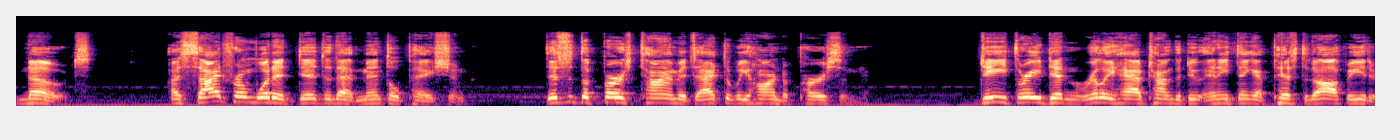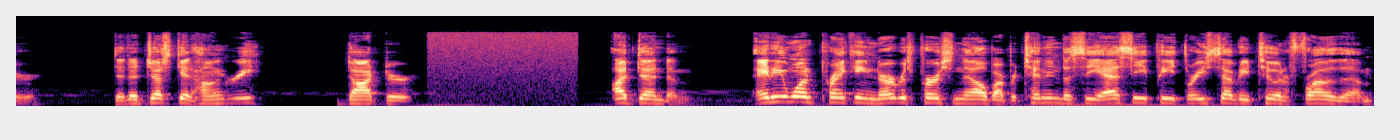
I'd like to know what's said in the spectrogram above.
Notes: Aside from what it did to that mental patient, this is the first time it's actively harmed a person. D3 didn't really have time to do anything that pissed it off either. Did it just get hungry? Dr. Addendum Anyone pranking nervous personnel by pretending to see SCP-372 in front of them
